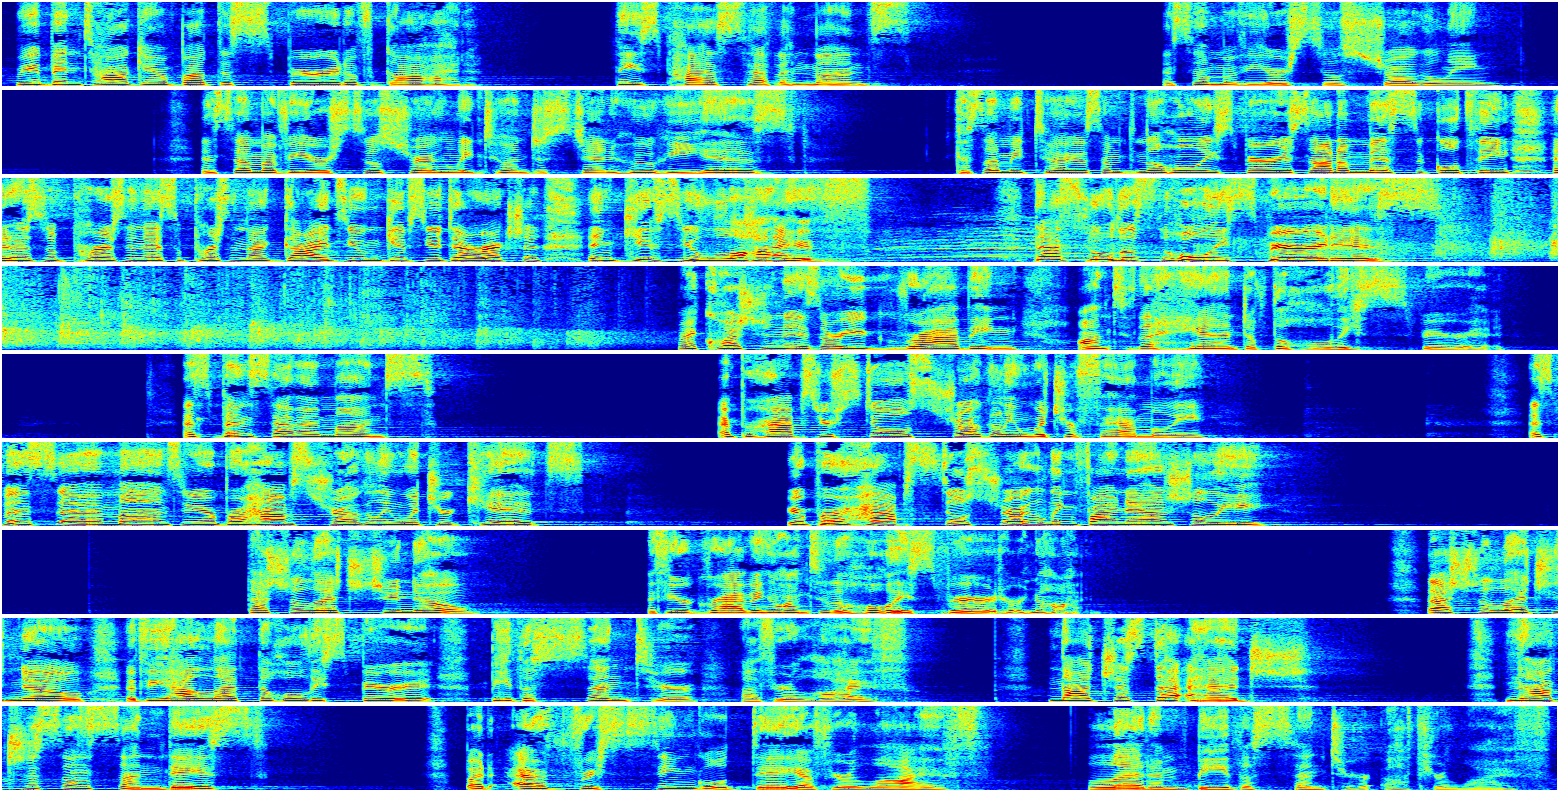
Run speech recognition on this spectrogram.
We've been talking about the Spirit of God these past seven months. And some of you are still struggling. And some of you are still struggling to understand who He is. Because let me tell you something the Holy Spirit is not a mystical thing, it is a person, it's a person that guides you and gives you direction and gives you life. That's who the Holy Spirit is. My question is Are you grabbing onto the hand of the Holy Spirit? It's been seven months, and perhaps you're still struggling with your family. It's been seven months, and you're perhaps struggling with your kids. You're perhaps still struggling financially. That should let you know if you're grabbing onto the Holy Spirit or not. That should let you know if you have let the Holy Spirit be the center of your life, not just the edge, not just on Sundays, but every single day of your life. Let Him be the center of your life.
